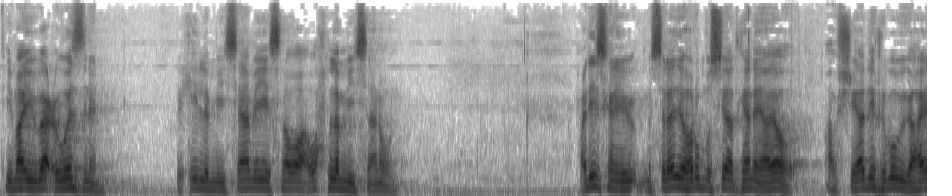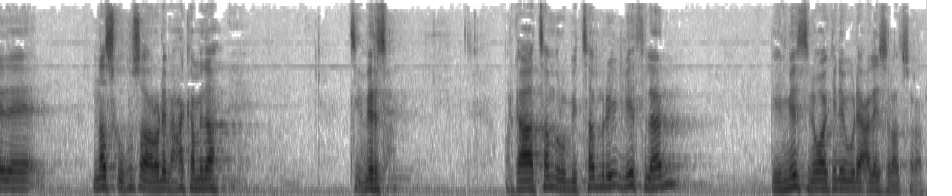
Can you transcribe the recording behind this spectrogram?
fi ma yubaacu wasnan wixii la miisaamayay waa wax la miisaano xadiiskani masaladii horunbuu sii adkeynayaayo ashyaadii ribowiga ahayd ee nasku ku soo arooray maxaa ka mid ah? Timirta. Marka atamru bitamri mila bimilin waa kii nabig uri alayh isalatu salaam.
